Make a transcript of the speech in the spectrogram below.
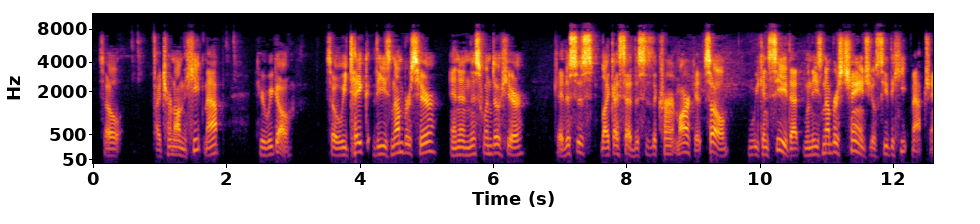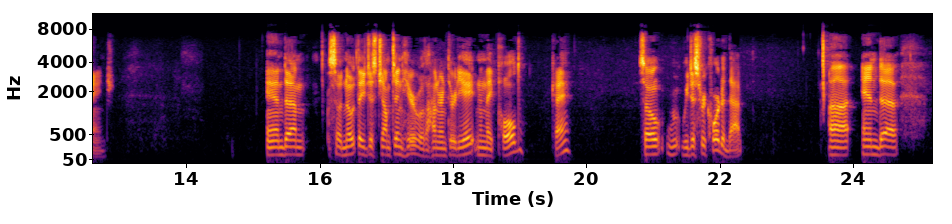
So if I turn on the heat map, here we go. So we take these numbers here and in this window here, okay, this is, like I said, this is the current market. So we can see that when these numbers change, you'll see the heat map change. And um, so note they just jumped in here with 138 and then they pulled, okay? So we just recorded that. Uh, and uh,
